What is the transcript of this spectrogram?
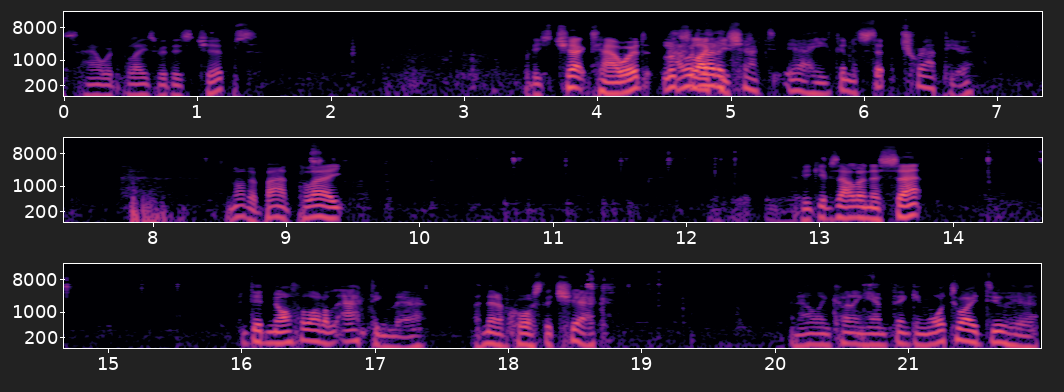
As Howard plays with his chips. But he's checked Howard. Looks Howard like Lederer he's checked. Yeah, he's going to set the trap here. it's not a bad play. Yep, when they If he gives Alan a set, He did an awful lot of acting there. And then, of course, the check. And Alan Cunningham thinking, what do I do here?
